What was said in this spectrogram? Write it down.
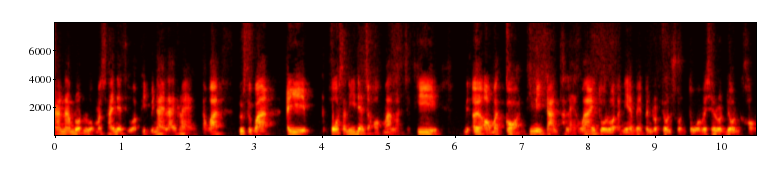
การนำรถหลวงมาใช้เนี่ยถือว่าผิดวินัยร้ายแรง แต่ว่ารู้สึกว่าไอ้โพสต์อันนี้เนี่ยจะออกมาหลังจากที่เออออกมาก่อนที่มีการแถลงว่าไอ้ตัวรถอันนี้เป็นรถยนต์ส่วนตัวไม่ใช่รถยนต์ของ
